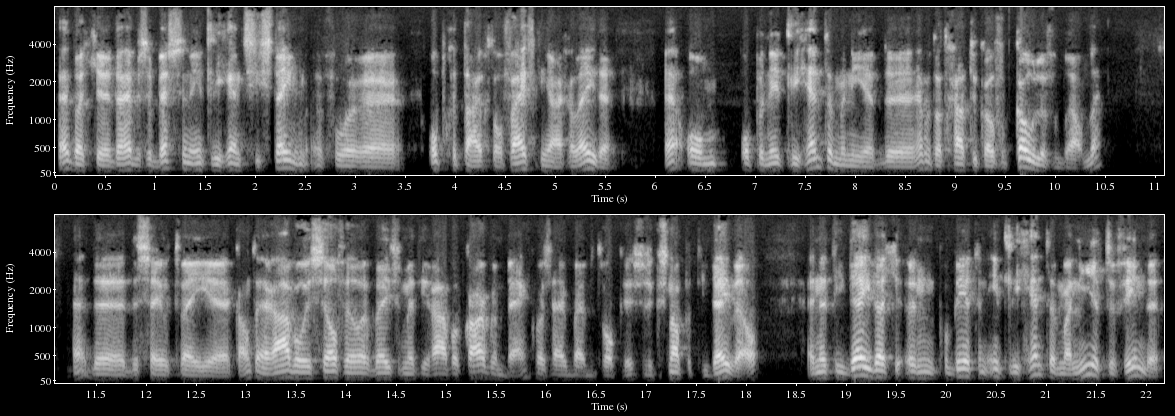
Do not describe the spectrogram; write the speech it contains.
dat je, daar hebben ze best een intelligent systeem voor uh, opgetuigd al 15 jaar geleden. om op een intelligente manier, de, want dat gaat natuurlijk over kolen verbranden, de, de CO2-kant. En Rabo is zelf heel erg bezig met die Rabo Carbon Bank, waar zij bij betrokken is. Dus ik snap het idee wel. En het idee dat je een, probeert een intelligente manier te vinden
